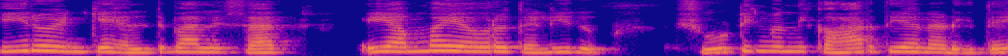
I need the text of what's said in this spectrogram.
హీరోయిన్‌కి హెల్త్ బాగాలేదు సార్. ఈ అమ్మాయి ఎవరో తెలీదు. షూటింగ్ ఉంది కార్‌ది అని అడిగితే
